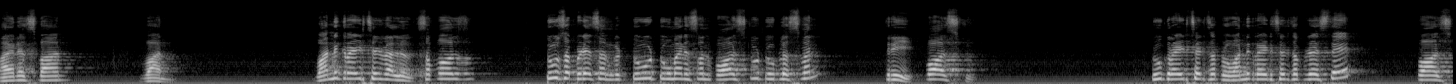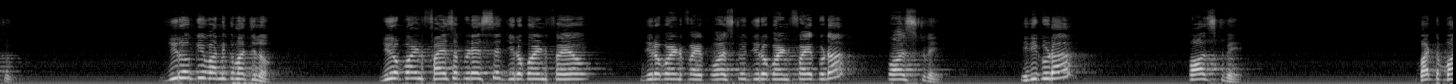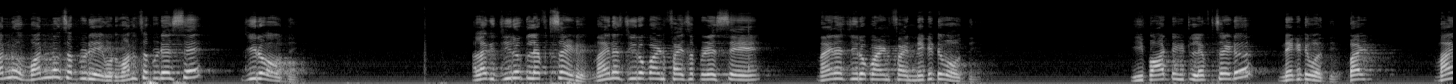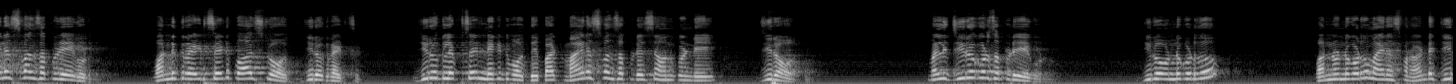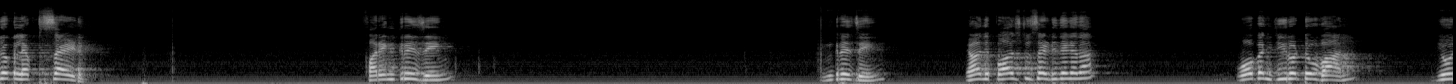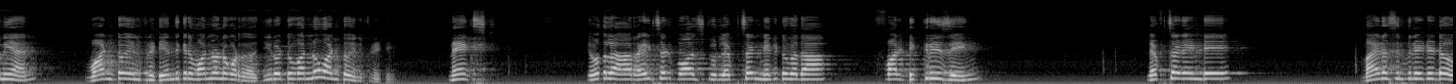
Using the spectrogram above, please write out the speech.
Minus one one వన్కి right side value suppose two separate చేస్తాం అనుకో two two minus one positive two plus one three positive టూకి right side separate వన్కి right side separate చేస్తే positive జీరోకి వన్కి మధ్యలో జీరో పాయింట్ ఫైవ్ సపరేట్ చేస్తే zero point five zero point five positive zero point five కూడా పాజిటివే ఇది కూడా పాజిటివే బట్ వన్ వన్ సపరేట్ చేయకూడదు. వన్ సపరేట్ చేస్తే జీరో అవుతుంది అలాగే జీరోకి left side minus zero point five separate చేస్తే minus zero point five negative అవుద్ది. ఈ పార్ట్ ఇటు లెఫ్ట్ సైడ్ నెగిటివ్ అవుద్ది. బట్ మైనస్ వన్ సపరేట్ చేయకూడదు. వన్కి రైట్ సైడ్ పాజిటివ్ అవుద్ది. జీరోకి రైట్ సైడ్. జీరోకి లెఫ్ట్ సైడ్ నెగిటివ్ అవుద్ది. బట్ మైనస్ వన్ సపరేట్ చేస్తే అనుకోండి జీరో అవుద్ది. మళ్ళీ జీరో కూడా సపరేట్ చేయకూడదు. జీరో ఉండకూడదు. వన్ ఉండకూడదు మైనస్ వన్. అంటే జీరోకి left side. For increasing increasing. ఏమైంది? పాజిటివ్ సైడ్ ఇదే కదా? Open zero to one union one to infinity. ఎందుకని? వన్ ఉండకూడదు కదా. Zero to one one to infinity. Next యువతల right side positive left side negative కదా? For decreasing. లెఫ్ట్ సైడ్ ఏంటి? Minus infinity to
